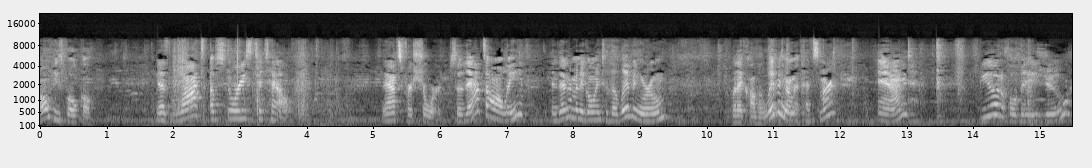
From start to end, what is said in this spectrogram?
Oh, he's vocal. He has lots of stories to tell. That's for sure. So that's Ollie. And then I'm going to go into the living room, what I call the living room at PetSmart. And beautiful Bijou.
